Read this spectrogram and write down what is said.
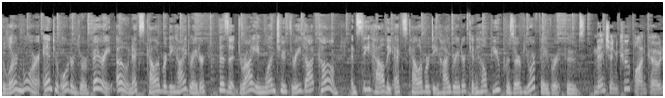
To learn more and to order your very own Excalibur dehydrator, visit drying123.com and see how the Excalibur dehydrator can help you preserve your favorite foods. Mention coupon code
